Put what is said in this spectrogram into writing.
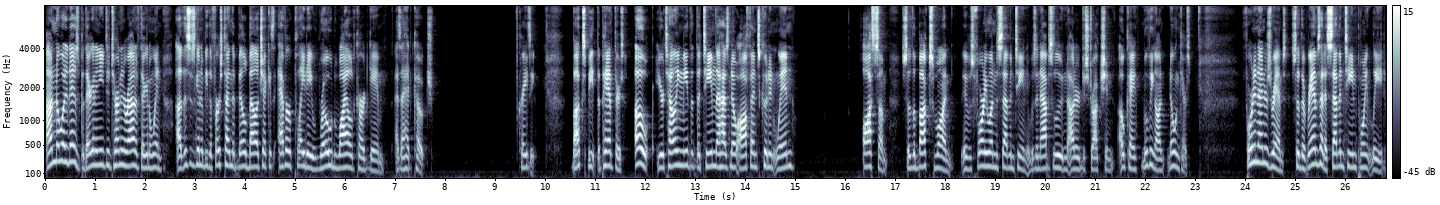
I don't know what it is, but they're going to need to turn it around if they're going to win. Uh, this is going to be the first time that Bill Belichick has ever played a road wildcard game as a head coach. Crazy. Bucks beat the Panthers. Oh, you're telling me that the team that has no offense couldn't win? Awesome. So the Bucks won. It was 41 to 17. It was an absolute and utter destruction. Okay, moving on. No one cares. 49ers Rams. So the Rams had a 17 point lead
